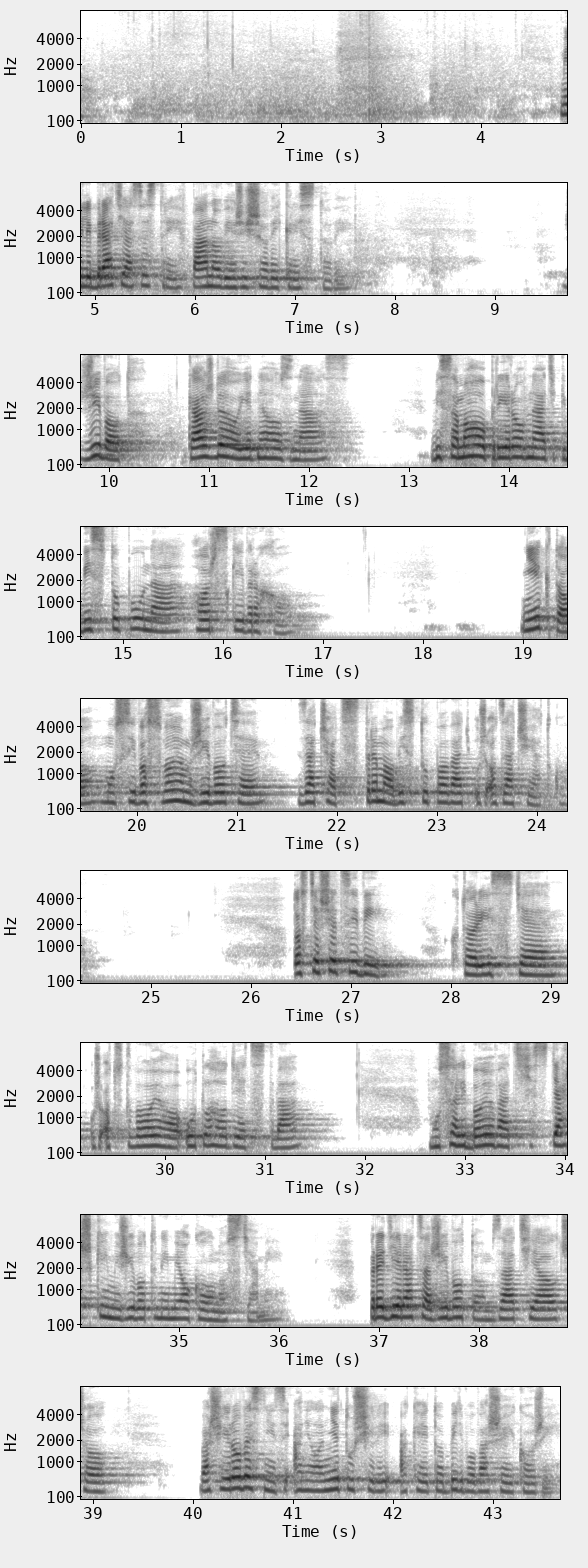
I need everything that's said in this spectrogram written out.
Milí bratia a sestry v Pánovi Ježišovi Kristovi. Život každého jedného z nás by sa mohol prirovnať k výstupu na horský vrchol. Niekto musí vo svojom živote začať strmo vystupovať už od začiatku. To ste všetci vy, ktorí ste už od svojho útleho detstva museli bojovať s ťažkými životnými okolnostiami. Predierať sa životom zatiaľ, čo Vaši rovesníci ani len netušili, aké je to byť vo vašej koži.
